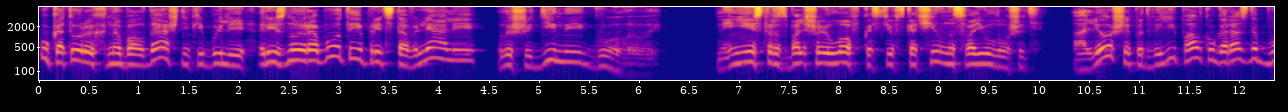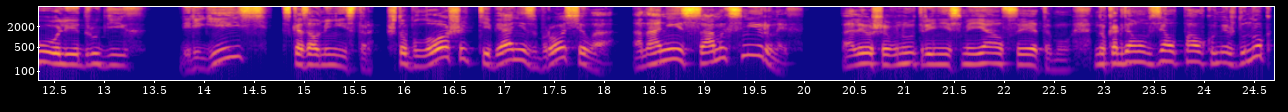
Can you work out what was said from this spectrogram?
у которых на балдашнике были резной работы и представляли лошадиные головы. Министр с большой ловкостью вскочил на свою лошадь. Алёше подвели палку гораздо более других. «Берегись», — сказал министр, — «чтоб лошадь тебя не сбросила». Она не из самых смирных. Алеша внутренне смеялся этому, но когда он взял палку между ног,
